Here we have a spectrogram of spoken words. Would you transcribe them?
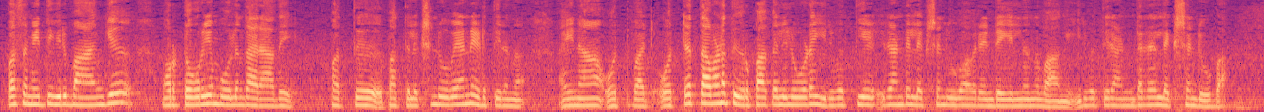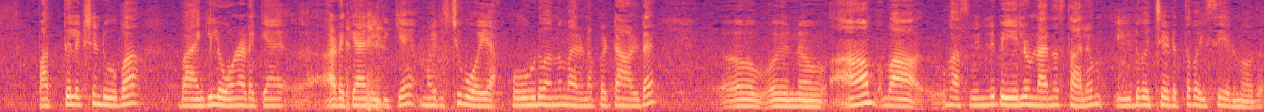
അപ്പോൾ ആ സമയത്ത് ഇവർ ബാങ്ക് മൊറട്ടോറിയം പോലും തരാതെ പത്ത് പത്ത് ലക്ഷം രൂപയാണ് എടുത്തിരുന്നത്. അതിന് ആ ഒറ്റ- ഒറ്റത്തവണ തീർപ്പാക്കലിലൂടെ ഇരുപത്തി രണ്ട് ലക്ഷം രൂപ അവർ എന്റെ കയ്യിൽ നിന്ന് വാങ്ങി. ഇരുപത്തി രണ്ടര ലക്ഷം രൂപ. പത്ത് ലക്ഷം രൂപ ബാങ്കിൽ ലോൺ അടയ്ക്കാൻ അടയ്ക്കാനിരിക്കെ മരിച്ചുപോയ കോവിഡ് വന്ന് മരണപ്പെട്ട ആളുടെ പിന്നെ ആ ഹസ്ബൻഡിന്റെ പേരിലുണ്ടായിരുന്ന സ്ഥലം ഈട് വെച്ച് എടുത്ത പൈസയായിരുന്നു അത്.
